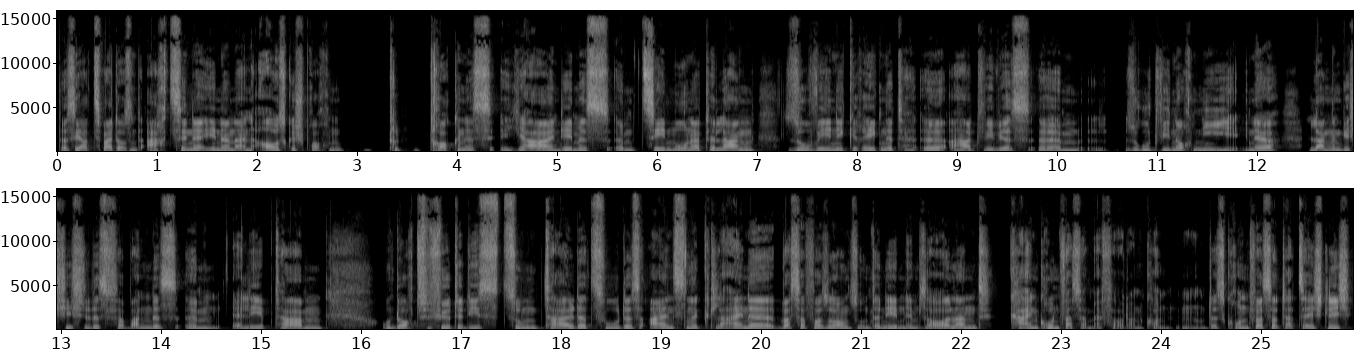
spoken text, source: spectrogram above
das Jahr 2018 erinnern, ein ausgesprochen trockenes Jahr, in dem es ähm, zehn Monate lang so wenig geregnet äh, hat, wie wir es ähm, so gut wie noch nie in der langen Geschichte des Verbandes ähm, erlebt haben. Und dort führte dies zum Teil dazu, dass einzelne kleine Wasserversorgungsunternehmen im Sauerland kein Grundwasser mehr fördern konnten und das Grundwasser tatsächlich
